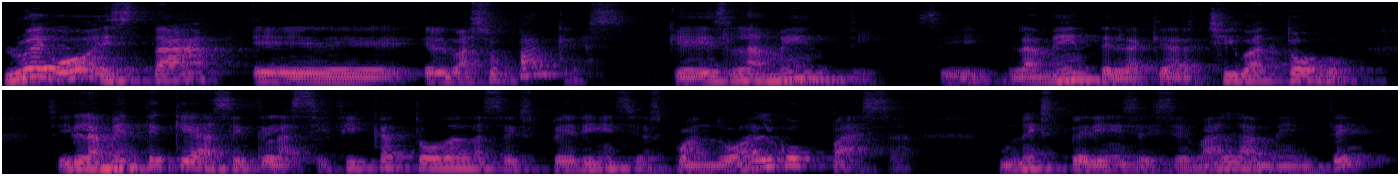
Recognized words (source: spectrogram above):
Luego está eh, el vasopáncreas, que es la mente, ¿sí? La mente, la que archiva todo, ¿sí? La mente que hace, clasifica todas las experiencias. Cuando algo pasa, una experiencia y se va a la mente,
